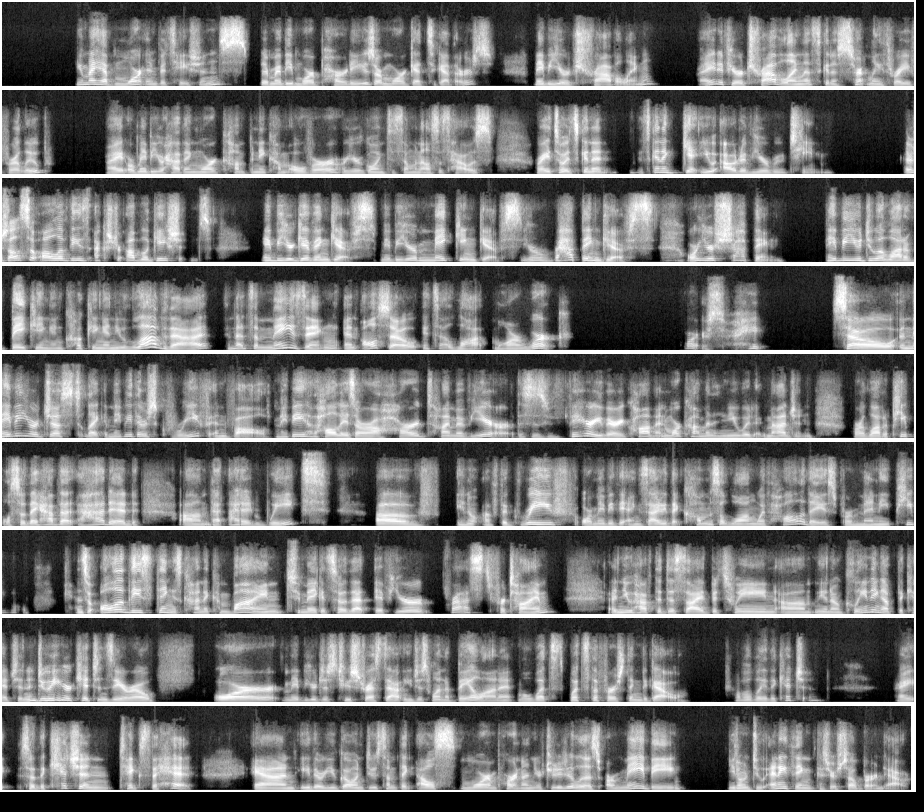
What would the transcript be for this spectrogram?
You may have more invitations. There may be more parties or more get togethers. Maybe you're traveling, right? If you're traveling, that's going to certainly throw you for a loop, right? Or maybe you're having more company come over or you're going to someone else's house, right? So it's going to it's going to get you out of your routine. There's also all of these extra obligations. Maybe you're giving gifts. Maybe you're making gifts. You're wrapping gifts or you're shopping. Maybe you do a lot of baking and cooking and you love that. And that's amazing. And also, it's a lot more work. Of course, right? So, maybe you're just like, maybe there's grief involved. Maybe the holidays are a hard time of year. This is very, very common, more common than you would imagine for a lot of people. So they have that added, um, that added weight of you know of the grief or maybe the anxiety that comes along with holidays for many people and so all of these things kind of combine to make it so that if you're pressed for time and you have to decide between um, you know cleaning up the kitchen and doing your kitchen zero or maybe you're just too stressed out and you just want to bail on it well what's what's the first thing to go? Probably the kitchen right? So the kitchen takes the hit and either you go and do something else more important on your to-do list or maybe you don't do anything because you're so burned out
